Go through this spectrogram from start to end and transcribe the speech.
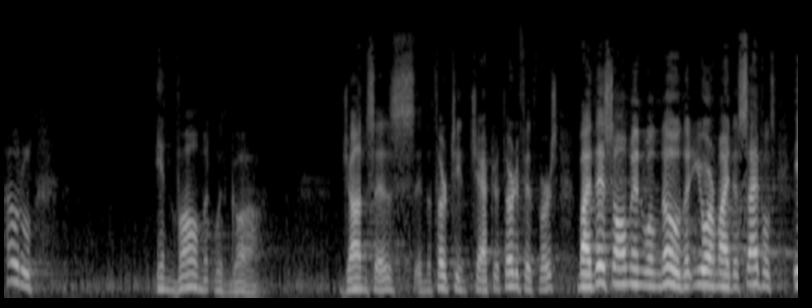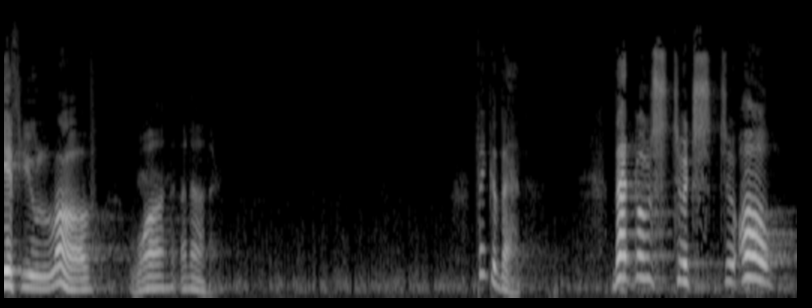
total involvement with God. John says in the 13th chapter, 35th verse, By this all men will know that you are my disciples if you love one another. Think of that. That goes to, to all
